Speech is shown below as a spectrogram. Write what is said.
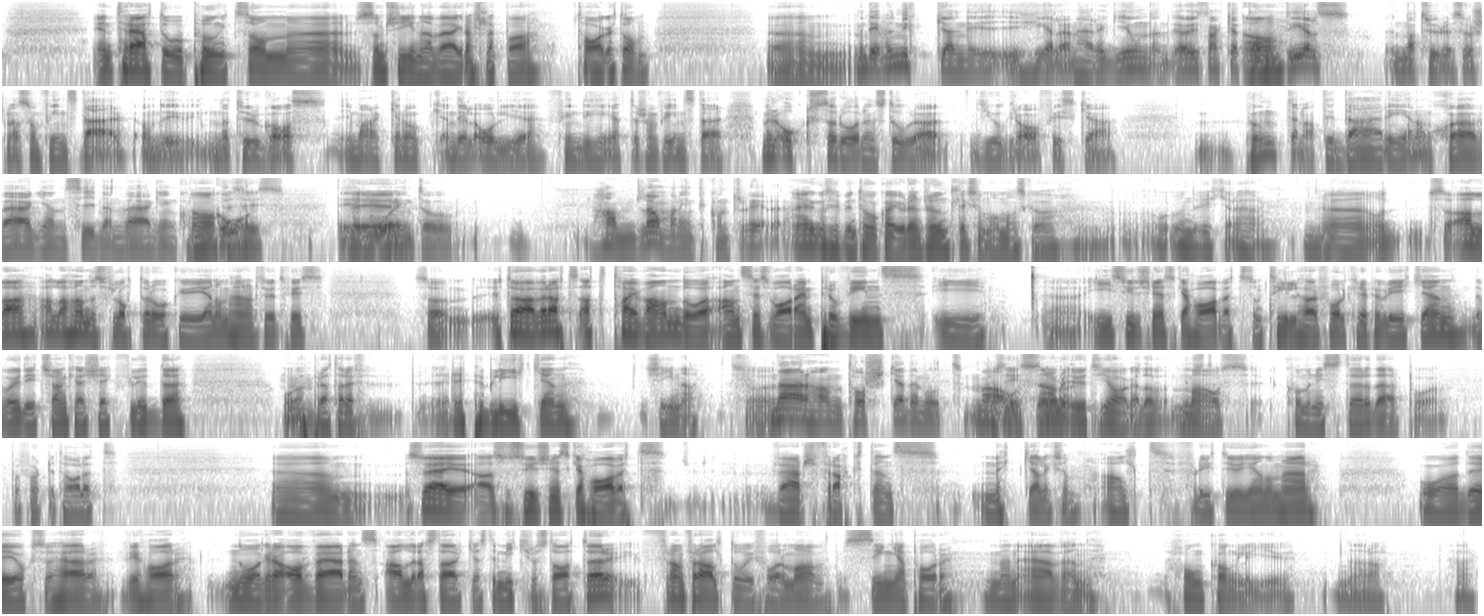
en trätopunkt som, uh, som Kina vägrar släppa taget om. Um, Men det är väl nyckeln i, i, hela den här regionen. Vi har ju snackat ja. om dels naturresurserna som finns där, om det är naturgas i marken och en del oljefyndigheter som finns där, men också då den stora geografiska punkten, att det är därigenom sjövägen, sidenvägen kommer ja, gå. Precis. Det, det går inte att handla om man inte kontrollerar det. Nej, det går typ inte att åka jorden runt liksom om man ska undvika det här. Mm. Uh, och så alla, alla handelsflottor åker ju igenom här naturligtvis. Så utöver att, att Taiwan då anses vara en provins i, uh, i Sydkinesiska havet som tillhör Folkrepubliken, det var ju dit Chiang Kai-shek flydde och mm. upprättade republiken Kina. Så, när han torskade mot Mao. Precis, när han blev utjagad av Maos kommunister där på, på 40-talet. Um, ehm, så är ju alltså Sydkinesiska havet världsfraktens mecka liksom. Allt flyter ju igenom här. Och det är ju också här vi har några av världens allra starkaste mikrostater, framförallt då i form av Singapore, men även Hongkong ligger ju nära här.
